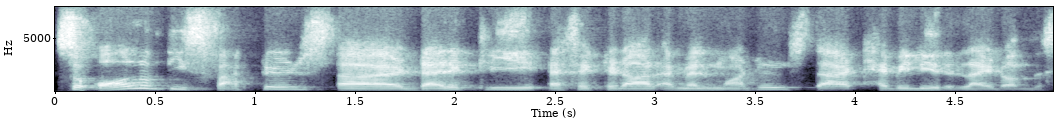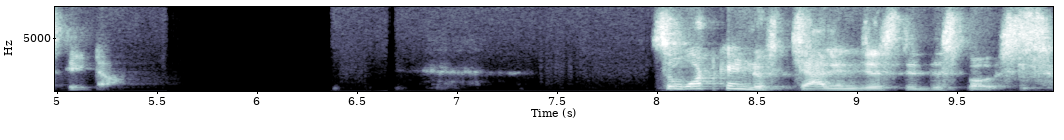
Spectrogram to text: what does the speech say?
So all of these factors uh, directly affected our ML models that heavily relied on this data. So what kind of challenges did this pose,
